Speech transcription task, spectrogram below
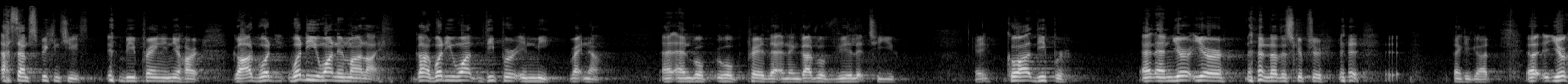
as I'm speaking to you. be praying in your heart. God, what, what do you want in my life? God, what do you want deeper in me right now? And, and we'll, we'll pray that, and then God will reveal it to you. Okay, go out deeper. And, and your, your, another scripture, thank you, God. Uh, your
